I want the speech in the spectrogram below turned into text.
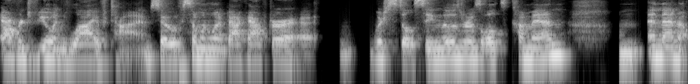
average viewing live time. So if someone went back after uh, we're still seeing those results come in and then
